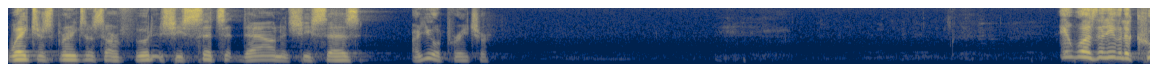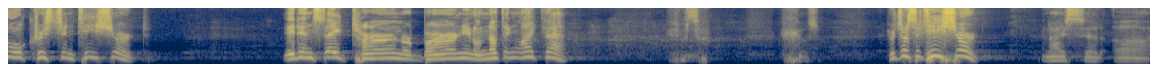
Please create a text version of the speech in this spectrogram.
waitress brings us our food, and she sits it down, and she says, "Are you a preacher?" It wasn't even a cool Christian T-shirt. It didn't say turn or burn, you know, nothing like that. It was, it was, it was just a t shirt. And I said, uh,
